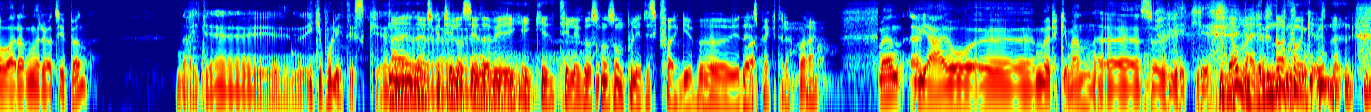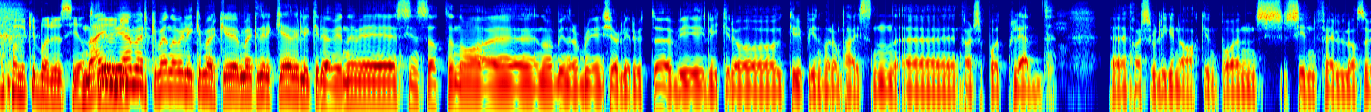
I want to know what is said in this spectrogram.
Å være den røde typen? Nei, det Ikke politisk. Nei, jeg skulle til å si det. Vi ikke tillegger oss noen sånn politisk farge i det spekteret. Men eh, vi er jo uh, mørkemenn, uh, så vi liker I all verden, da. Kan du ikke, kan du ikke bare si at Nei, vi vi er mørkemenn, og vi liker mørke, mørke drikke. Vi liker rødviner. Vi syns at nå, er, nå begynner det å bli kjøligere ute. Vi liker å krype inn foran peisen, uh, kanskje på et pledd. Eh, kanskje vi ligger naken på en sk- skinnfell osv.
